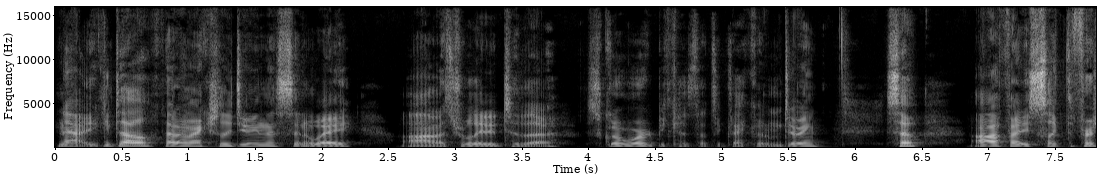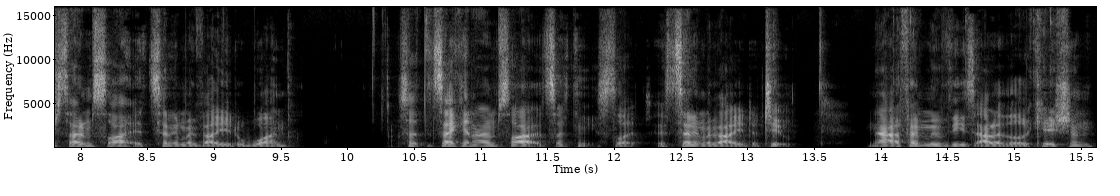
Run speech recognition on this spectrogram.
Now, you can tell that I'm actually doing this in a way uh, that's related to the scoreboard because that's exactly what I'm doing. So, uh, if I select the first item slot, it's setting my value to 1. Select the second item slot, it's, setting my value to 2. Now, if I move these out of the location,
